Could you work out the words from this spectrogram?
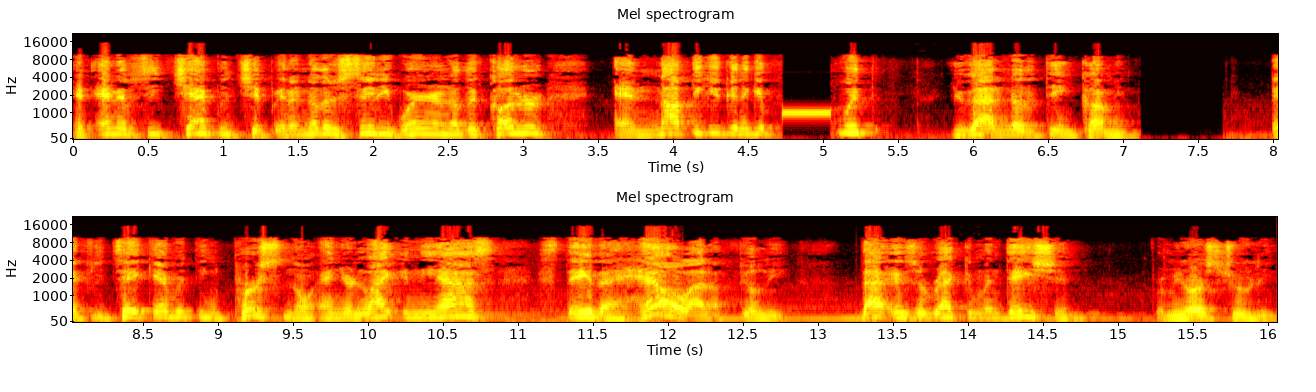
an NFC Championship in another city wearing another color, and not think you're going to get with, you got another thing coming. If you take everything personal and you're light in the ass, stay the hell out of Philly. That is a recommendation from yours truly.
